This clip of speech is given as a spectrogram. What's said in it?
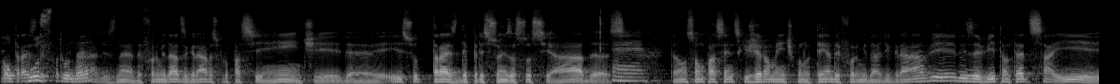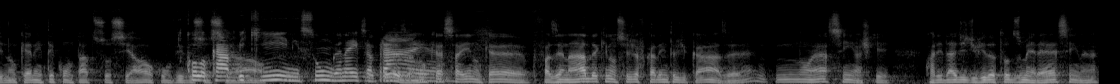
ao traz custo, né? deformidades, né? né? Deformidades graves para o paciente. É, isso traz depressões associadas. É. Então, são pacientes que geralmente, quando tem a deformidade grave, eles evitam até de sair, não querem ter contato social, convívio Colocar social. Colocar biquíni, sunga, né? Ir para praia. Não quer sair, não quer fazer nada que não seja ficar dentro de casa. É, não é assim. Acho que qualidade de vida todos merecem, né?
